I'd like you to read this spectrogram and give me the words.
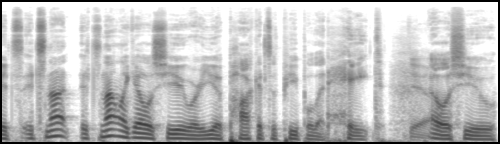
it's it's not it's not like LSU where you have pockets of people that hate yeah. LSU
